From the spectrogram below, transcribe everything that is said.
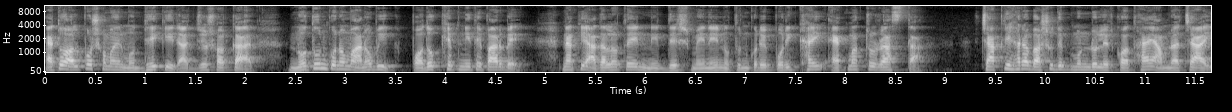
এত অল্প সময়ের মধ্যে কি রাজ্য সরকার নতুন কোনো মানবিক পদক্ষেপ নিতে পারবে? নাকি আদালতের নির্দেশ মেনে নতুন করে পরীক্ষাই একমাত্র রাস্তা? চাকরিহারা বাসুদেব মণ্ডলের কথায় আমরা চাই,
